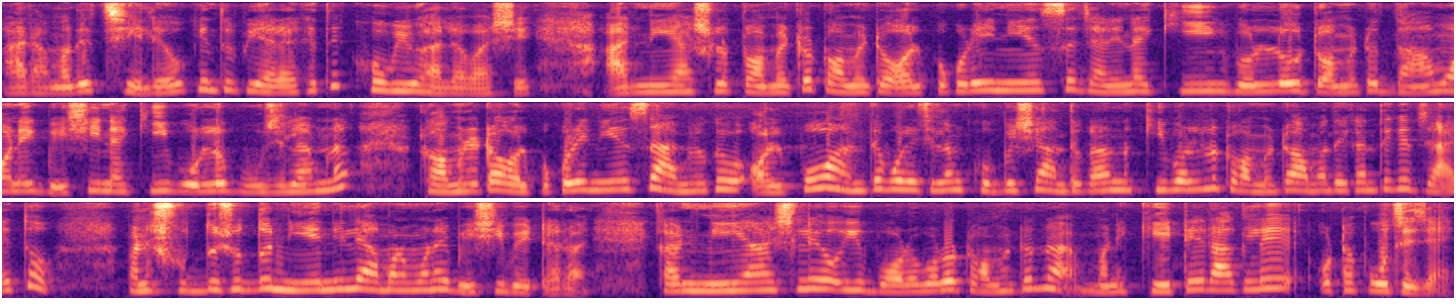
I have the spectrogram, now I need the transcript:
আর আমাদের ছেলেও কিন্তু পেয়ারা খেতে খুবই ভালোবাসে। আর নিয়ে আসলো টমেটো। টমেটো অল্প করেই নিয়ে এসছে। জানি না কী বলল, টমেটোর দাম অনেক বেশি না কি বলল, বুঝলাম না। টমেটোটা অল্প করে নিয়ে এসে আমি ওকে অল্পও আনতে বলেছিলাম, খুব বেশি আনতে কারণ কী বলল টমেটো আমাদের এখান থেকে যায় তো মানে শুদ্ধ শুদ্ধ নিয়ে নিলে আমার মনে হয় বেশি বেটার হয়। কারণ নিয়ে আসলে ওই বড় বড় টমেটো না মানে কেটে রাখলে ওটা পচে যায়।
